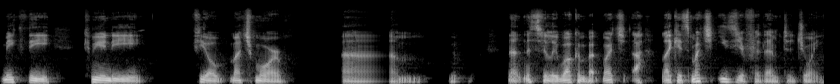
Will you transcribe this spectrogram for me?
make the community feel much more um, not necessarily welcome, but much uh, like it's much easier for them to join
